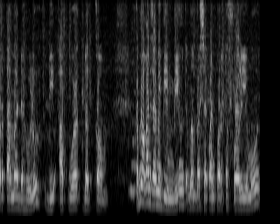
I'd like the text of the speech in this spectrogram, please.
pertama dahulu di upwork.com. Kamu akan kami bimbing untuk mempersiapkan portofoliomu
